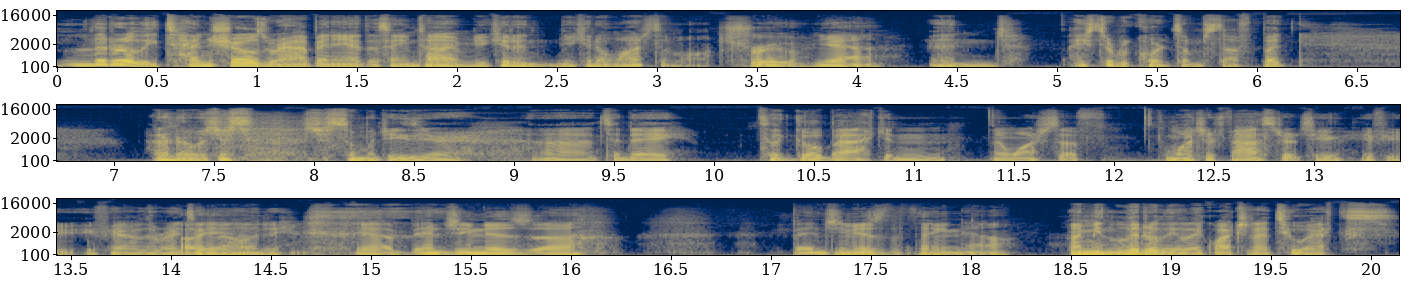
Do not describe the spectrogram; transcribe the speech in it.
literally ten shows were happening at the same time. You couldn't you couldn't watch them all. true, yeah, And I used to record some stuff, but I don't know. It's just it's just so much easier uh, today to go back and, and watch stuff. You can watch it faster too if you if you have the right Oh, yeah. technology. yeah. Binging is uh, binging is the thing now. I mean, literally, like watch it at two x.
